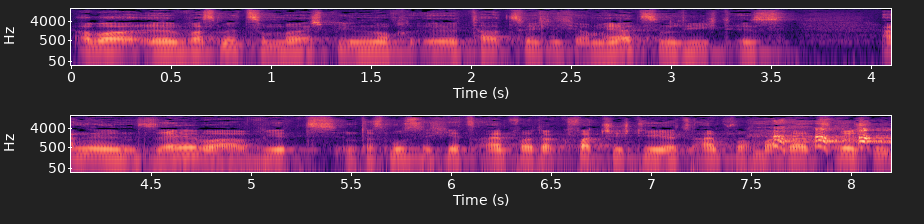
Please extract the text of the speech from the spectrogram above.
Aber äh, was mir zum Beispiel noch äh, tatsächlich am Herzen liegt, ist, Angeln selber wird, und das muss ich jetzt einfach, da quatsche ich dir jetzt einfach mal dazwischen.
